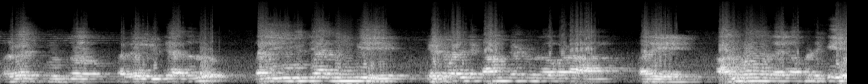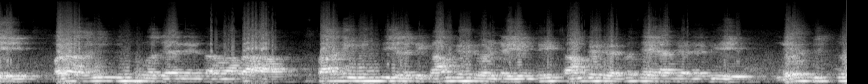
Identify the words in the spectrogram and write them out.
private schools చదివిన విద్యార్థులు మరి ఈ విద్యార్థులకి ఎటువంటి కాంపిటేటివ్లో కూడా మరి అనుభవం లేనప్పటికీ మన ఇన్స్టిట్యూషన్లో జాయిన్ అయిన తర్వాత స్టార్టింగ్ నుంచి వీళ్ళకి కాంపిటేటివ్ అంటే ఏంటి కాంపిటేటివ్ ఎట్లా చేయాలి అనేది నేర్పిస్తూ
